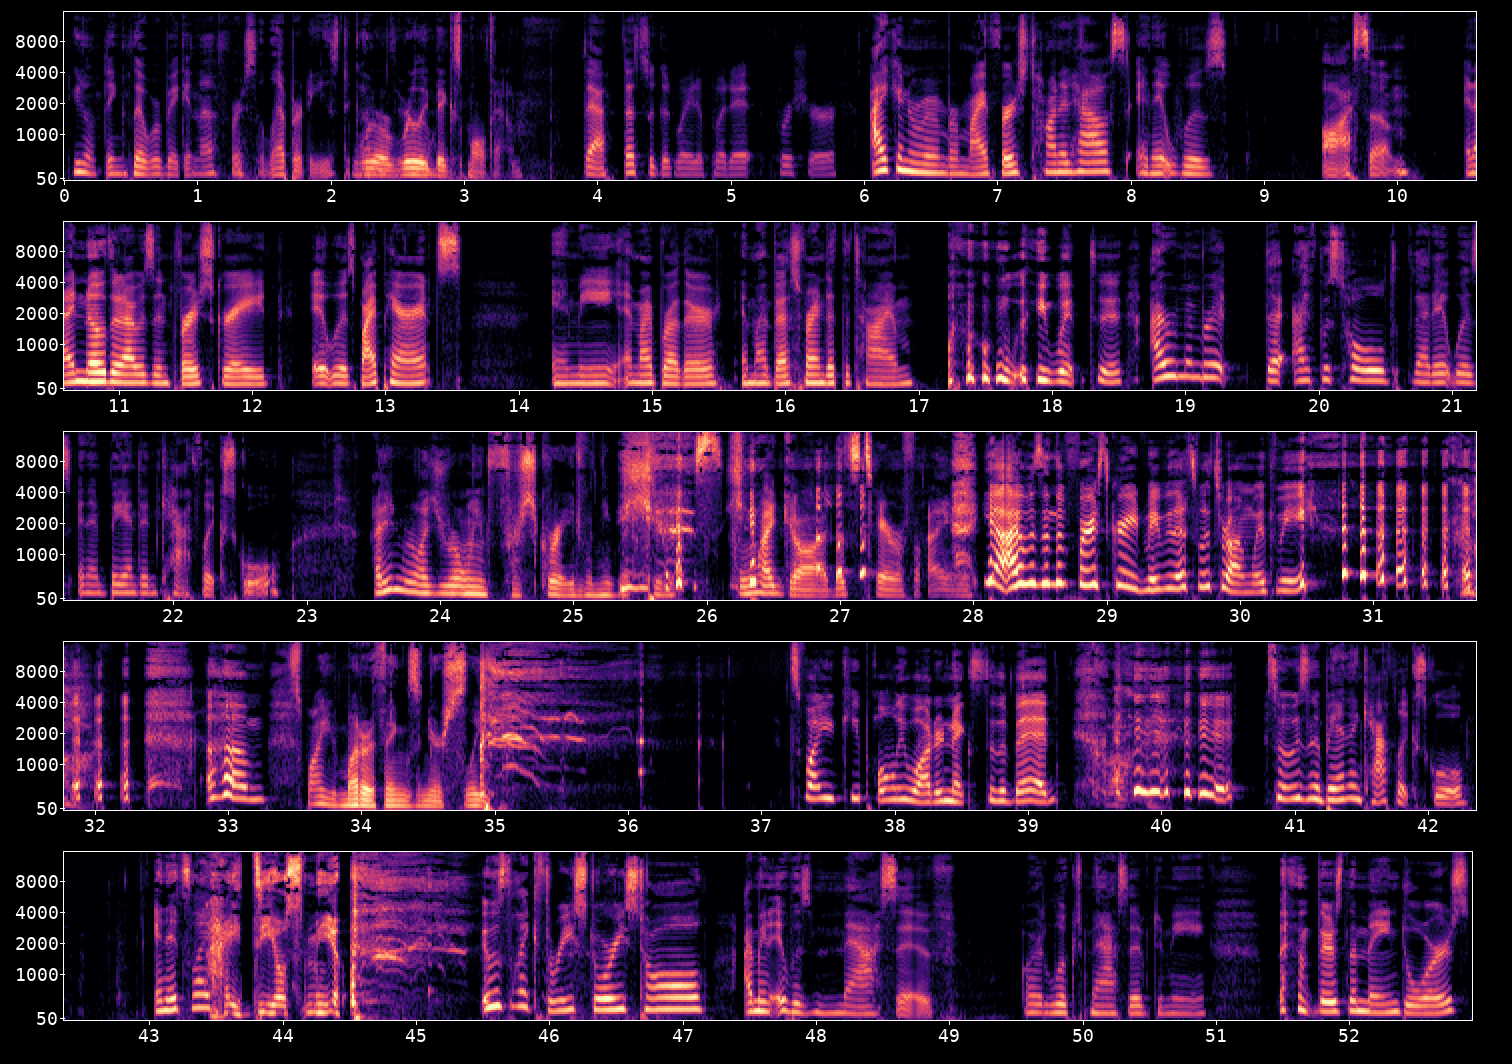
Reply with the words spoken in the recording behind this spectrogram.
you don't think that we're big enough for celebrities to come we're a really big small town. Yeah, that's a good way to put it, for sure. I can remember my first haunted house, and it was awesome. And I know that I was in first grade. It was my parents and me and my brother and my best friend at the time. we went to, I remember it that I was told that it was an abandoned Catholic school. I didn't realize you were only in first grade when you went to. Yes. Oh my god, that's terrifying. Yeah, I was in the first grade. Maybe that's what's wrong with me. um, That's why you mutter things in your sleep. That's why you keep holy water next to the bed. so it was an abandoned Catholic school. And it's like Ay, Dios mío. it was like 3 stories tall. I mean, it was massive. Or it looked massive to me. There's the main doors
